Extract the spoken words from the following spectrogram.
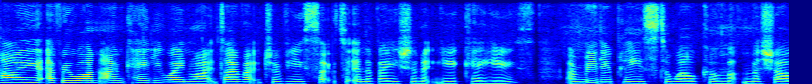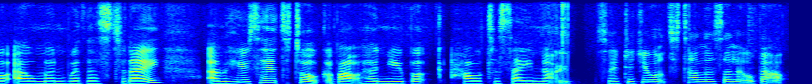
Hi everyone, I'm Kayleigh Wainwright, Director of Youth Sector Innovation at UK Youth. I'm really pleased to welcome Michelle Elman with us today, um, who's here to talk about her new book, How to Say No. So, did you want to tell us a little about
